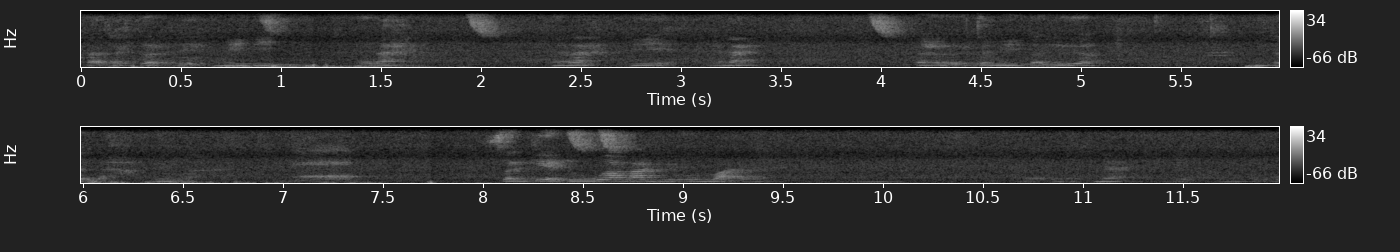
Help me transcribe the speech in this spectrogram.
แต่ถ้าเกิดเด็กไม่ดีเห็นไหมเห็นไหมพี่เห็นไหมเออจะมีแต่เรื่องมีแต่ด่าขึ้นมาสังเกตดูว่าบ้านพี่วุ่นวายไหมเนี่ยเด็กมันดื้อ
